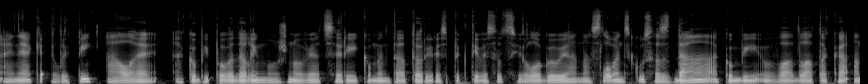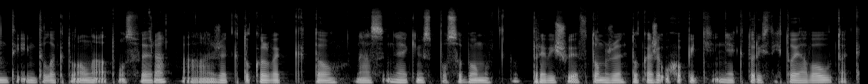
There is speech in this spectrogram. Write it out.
aj nejaké elity, ale ako by povedali možno viacerí komentátori, respektíve sociológovia, na Slovensku sa zdá, ako by vládla taká antiintelektuálna atmosféra a že ktokoľvek, kto nás nejakým spôsobom prevyšuje v tom, že dokáže uchopiť niektorý z týchto javov, tak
